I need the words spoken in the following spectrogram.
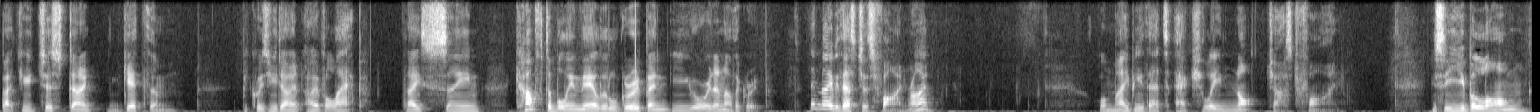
but you just don't get them because you don't overlap. They seem comfortable in their little group and you're in another group. And maybe that's just fine, right? Well, maybe that's actually not just fine. You see, you belong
